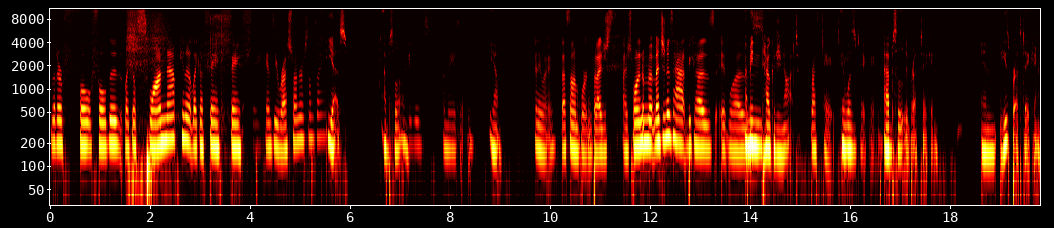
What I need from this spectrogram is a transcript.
that are full folded like a swan napkin at like a fa- fa- fancy restaurant or something. yes, absolutely. It was amazing. Yeah. Anyway, that's not important, but I just I just wanted to m- mention his hat because it was. I mean, how could you not? breathtaking. It was- taking. absolutely breathtaking and he's breathtaking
